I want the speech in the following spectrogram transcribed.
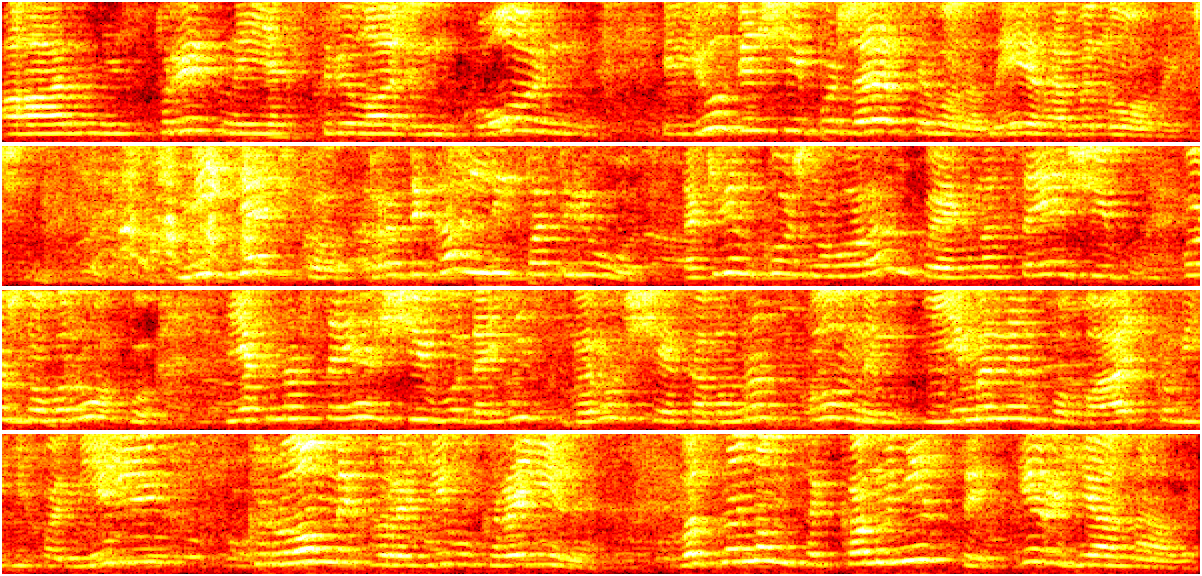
Арні, спритний, як стріла Лінкольн, і любящий пожерти ворони Рабинович. Мій дядько радикальний патріот. Так він кожного ранку, як настоящий кожного року, як настоящий вудаїст, вирощує кабана з повним іменем по батькові і фамілією кровних ворогів України. В основному це комуністи і регіонали.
